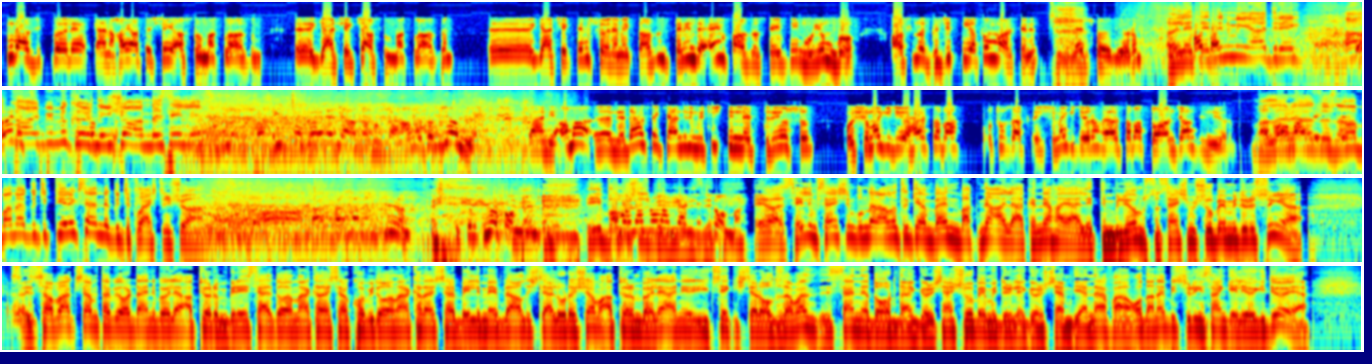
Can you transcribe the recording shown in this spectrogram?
birazcık böyle yani hayata şey asılmak lazım. E, gerçekçi asılmak lazım. E, gerçekleri söylemek lazım. Senin de en fazla sevdiğim huyun bu. Aslında gıcık bir yapın var senin. Net söylüyorum. Öyle Fakat- dedin mi ya direkt? Aa, Öyle. kalbimi kırdın şu anda Selim. İşte böyle bir adamım ben anlatabiliyor muyum? Yani ama e, nedense kendini müthiş dinlettiriyorsun. Hoşuma gidiyor her sabah 30 dakika işime gidiyorum ve her sabah Doğancan dinliyorum. Allah Normalde razı olsun işte- ama bana gıcık diyerek sen de gıcıklaştın şu an. Ben senden gıcığım. Sıkıntı yok onun. İyi bulmuşuz birbirimizi. Eyvah Selim sen şimdi bunları anlatırken ben bak ne alaka ne hayal ettim biliyor musun? Sen şimdi şube müdürüsün ya. Sabah akşam tabii orada hani böyle atıyorum bireyselde olan arkadaşlar, COBİ'de olan arkadaşlar belli meblağlı işlerle uğraşıyor ama atıyorum böyle hani yüksek işler olduğu zaman senle doğrudan görüşen şube müdürüyle görüşeceğim diyenler falan odana bir sürü insan geliyor gidiyor ya.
